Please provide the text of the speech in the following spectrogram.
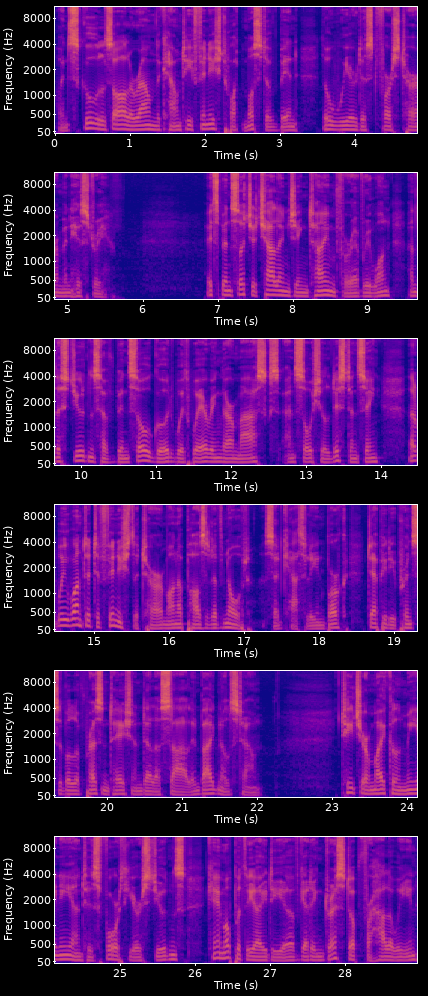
when schools all around the county finished what must have been the weirdest first term in history. It's been such a challenging time for everyone, and the students have been so good with wearing their masks and social distancing that we wanted to finish the term on a positive note, said Kathleen Burke, Deputy Principal of Presentation de la Salle in Bagenalstown. Teacher Michael Meany and his fourth year students came up with the idea of getting dressed up for Halloween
